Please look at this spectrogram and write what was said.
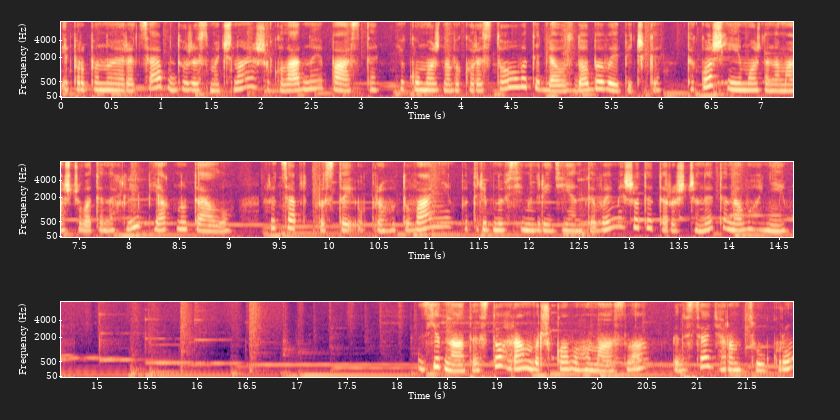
і пропоную рецепт дуже смачної шоколадної пасти, яку можна використовувати для оздоби випічки. Також її можна намащувати на хліб як нутеллу. Рецепт простий у приготуванні, потрібно всі інгредієнти вимішати та розчинити на вогні. З'єднати 100 г вершкового масла, 50 г цукру,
